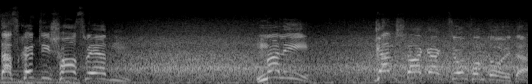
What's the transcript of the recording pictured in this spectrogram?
Das könnte die Chance werden. Mali. Ganz starke Aktion vom Torhüter.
